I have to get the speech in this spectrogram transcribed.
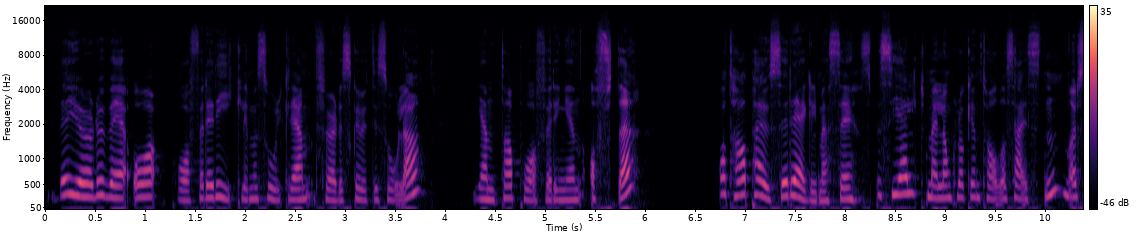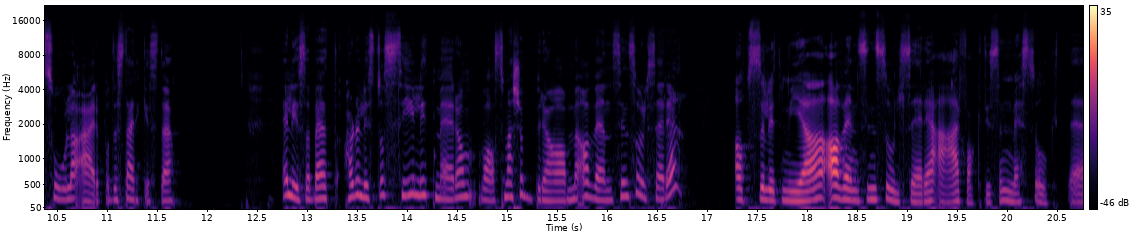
Det gjør du ved å påføre rikelig med solkrem før du skal ut i sola, gjenta påføringen ofte, og ta pauser regelmessig, spesielt mellom klokken 12 og 16 når sola er på det sterkeste. Elisabeth, har du lyst til å si litt mer om hva som er så bra med Aven sin solserie? Absolutt, Mia. Aven sin solserie er faktisk den mest solgte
